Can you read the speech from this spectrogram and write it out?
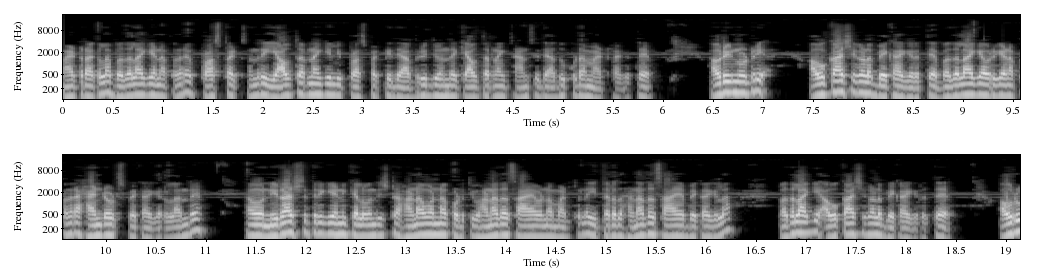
ಮ್ಯಾಟರ್ ಆಗಲ್ಲ, ಬದಲಾಗಿ ಏನಪ್ಪ ಅಂದ್ರೆ ಪ್ರಾಸ್ಪೆಕ್ಟ್ಸ್ ಅಂದ್ರೆ ಯಾವ ತರನಾಗಿ ಇಲ್ಲಿ ಪ್ರಾಸ್ಪೆಕ್ಟ್ ಇದೆ, ಅಭಿವೃದ್ಧಿ ಹೊಂದಕ್ಕೆ ಯಾವ ತರನಾಗಿ ಚಾನ್ಸ್ ಇದೆ, ಅದು ಕೂಡ ಮ್ಯಾಟರ್ ಆಗುತ್ತೆ. ಅವ್ರಿಗೆ ನೋಡ್ರಿ, ಅವಕಾಶಗಳು ಬೇಕಾಗಿರುತ್ತೆ, ಬದಲಾಗಿ ಅವ್ರಿಗೆ ಏನಪ್ಪ ಅಂದ್ರೆ ಹ್ಯಾಂಡ್ ಔಟ್ಸ್ ಬೇಕಾಗಿರಲ್ಲ, ಅಂದ್ರೆ ನಾವು ನಿರಾಶ್ರಿತರಿಗೆ ಏನು ಕೆಲವೊಂದಿಷ್ಟು ಹಣವನ್ನ ಕೊಡ್ತೀವಿ, ಹಣದ ಸಹಾಯವನ್ನ ಮಾಡ್ತೀವಲ್ಲ, ಈ ತರದ ಹಣದ ಸಹಾಯ ಬೇಕಾಗಿಲ್ಲ. ಬದಲಾಗಿ ಅವಕಾಶಗಳು ಬೇಕಾಗಿರುತ್ತೆ. ಅವರು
